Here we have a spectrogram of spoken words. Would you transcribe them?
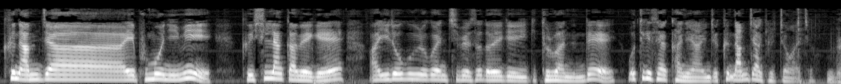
그 남자의 부모님이 그 신랑감에게 아 이러고 이러고 한 집에서 너에게 들어왔는데 어떻게 생각하냐 이제 그 남자가 결정하죠. 네.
